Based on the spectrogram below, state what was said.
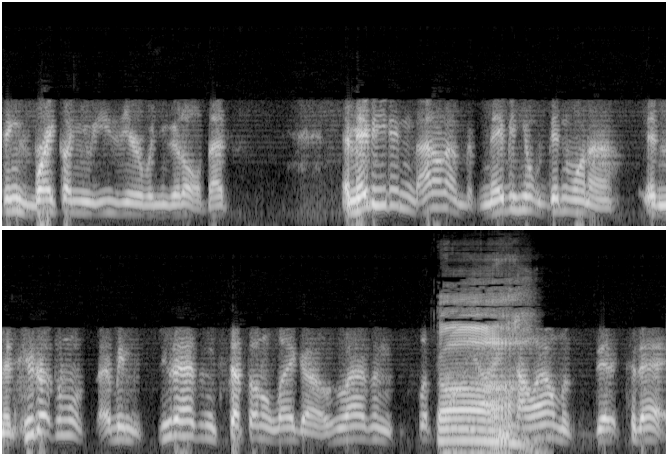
things break on you easier when you get old. That's and maybe he didn't. I don't know. Maybe he didn't want to admit. Who doesn't? I mean, who hasn't stepped on a Lego? Who hasn't slipped on ice? How I almost did it today.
